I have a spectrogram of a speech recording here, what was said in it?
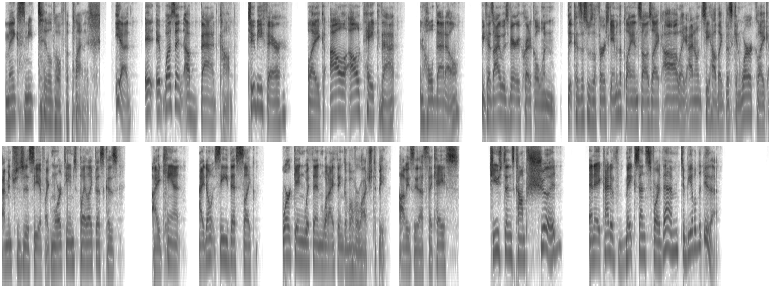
makes me tilt off the planet. Yeah, it, it wasn't a bad comp. To be fair, like I'll I'll take that and hold that L because I was very critical when because this was the first game of the play and so I was like, ah, like I don't see how like this can work. Like I'm interested to see if like more teams play like this because I can't I don't see this like working within what I think of Overwatch to be. Obviously that's the case. Houston's comp should and it kind of makes sense for them to be able to do that.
